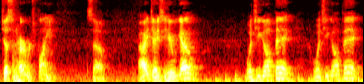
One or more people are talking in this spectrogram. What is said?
Justin Herbert's playing. So, all right, Jacy, here we go. What you gonna pick? What you gonna pick?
